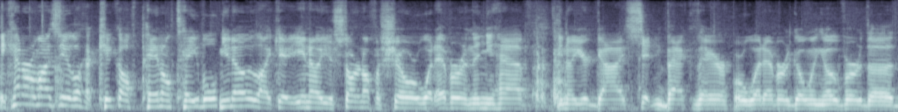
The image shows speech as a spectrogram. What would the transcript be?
it kind of reminds me of like a kickoff panel table, you know, like, you know, you're starting off a show or whatever, and then you have, you know, your guys sitting back there or whatever going over the,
